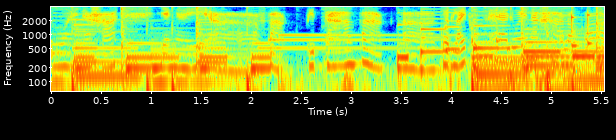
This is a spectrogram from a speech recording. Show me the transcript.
ด้วยนะคะ ยังไงฝากติดตามฝากกดไลค์กดแชร์ด้วยนะคะ แล้วก็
